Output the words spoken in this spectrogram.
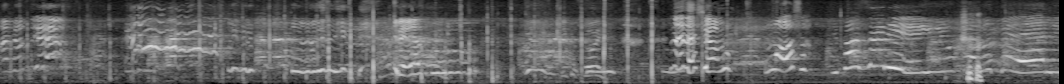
Ai, meu Deus! Credo! O que que foi? Nós achamos um osso de passarinho e um rabo dele.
